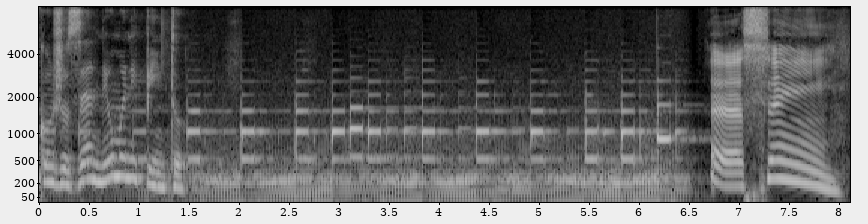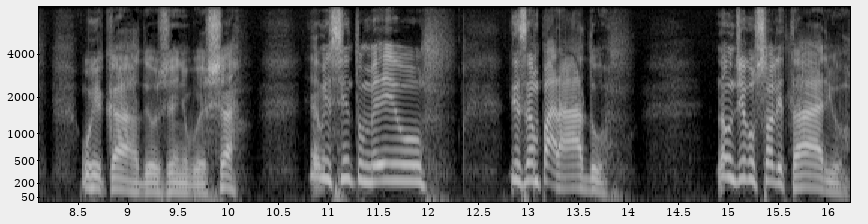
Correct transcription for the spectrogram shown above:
Com José Neumann e Pinto. É, sem o Ricardo Eugênio Boechat, eu me sinto meio desamparado. Não digo solitário,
